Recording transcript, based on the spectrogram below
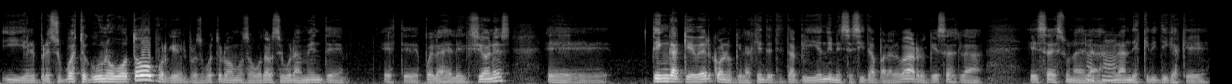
y el presupuesto que uno votó, porque el presupuesto lo vamos a votar seguramente este, después de las elecciones, eh, tenga que ver con lo que la gente te está pidiendo y necesita para el barrio, que esa es la esa es una de las grandes críticas que,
